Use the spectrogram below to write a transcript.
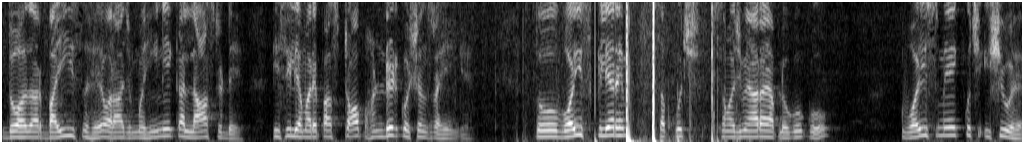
2022 है और आज महीने का लास्ट डे इसीलिए हमारे पास टॉप 100 क्वेश्चंस रहेंगे तो वॉइस क्लियर है, सब कुछ समझ में आ रहा है आप लोगों को। वॉइस में कुछ इश्यू है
